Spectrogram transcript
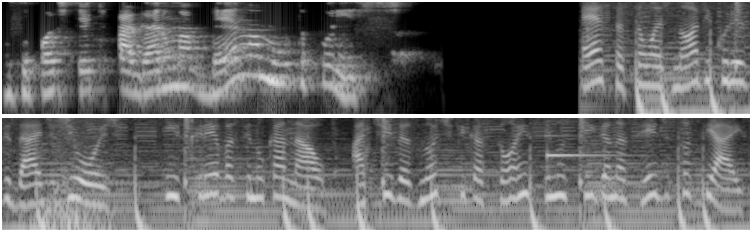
Você pode ter que pagar uma bela multa por isso. Essas são as nove curiosidades de hoje. Inscreva-se no canal, ative as notificações e nos siga nas redes sociais.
